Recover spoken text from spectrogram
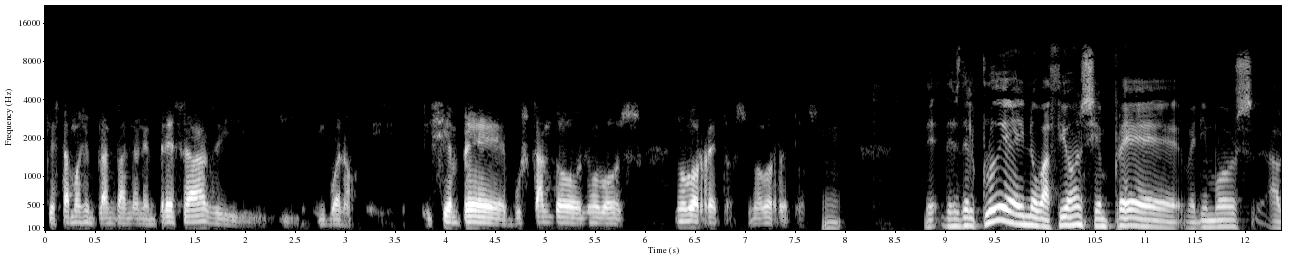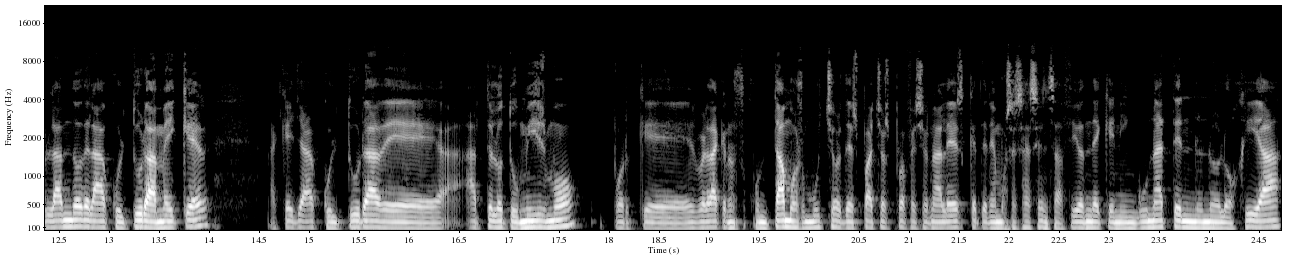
que estamos implantando en empresas y, bueno, y, siempre buscando nuevos nuevos retos, nuevos retos. Mm desde el Club de Innovación siempre venimos hablando de la cultura maker, aquella cultura de hártelo tú mismo, porque es verdad que nos juntamos muchos despachos profesionales que tenemos esa sensación de que ninguna tecnología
